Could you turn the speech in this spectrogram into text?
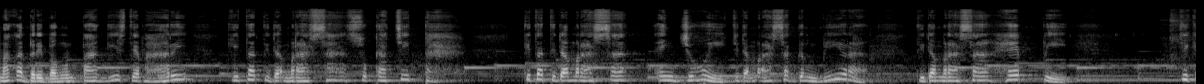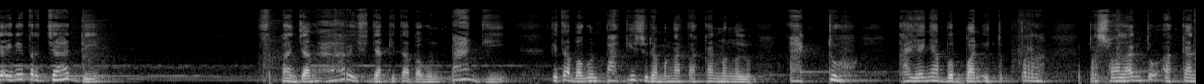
maka dari bangun pagi setiap hari kita tidak merasa sukacita. Kita tidak merasa enjoy, tidak merasa gembira, tidak merasa happy. Jika ini terjadi sepanjang hari sejak kita bangun pagi, kita bangun pagi sudah mengatakan mengeluh, aduh kayaknya beban itu per, persoalan itu akan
